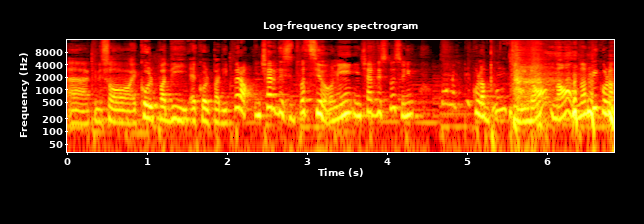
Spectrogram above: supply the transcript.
eh, che ne so, è colpa di, è colpa di. Però in certe situazioni, in certe situazioni, una piccola piccolo appuntino, no? Una piccola,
